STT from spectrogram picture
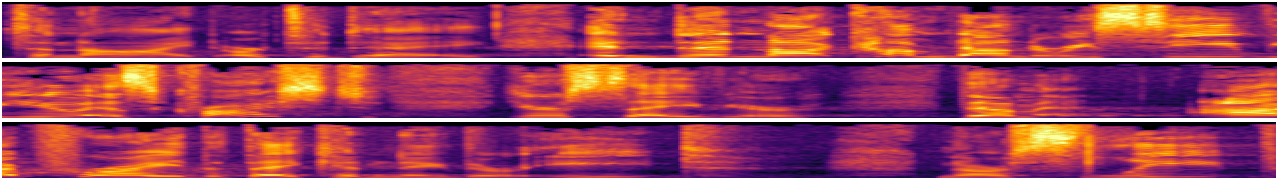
tonight or today and did not come down to receive you as Christ your Savior, then I pray that they can neither eat nor sleep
